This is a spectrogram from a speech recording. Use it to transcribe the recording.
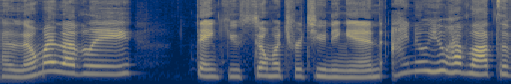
Hello, my lovely. Thank you so much for tuning in. I know you have lots of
